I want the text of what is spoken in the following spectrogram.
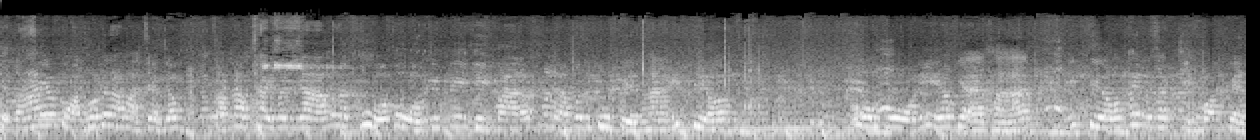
สุดท้ายครับก่อนทดเวลาบาดเจ็บครับสำหรับชัยปัญญาเมื่อสักครู่ครับโอ้โหจิมมี่ยิงมาแล้วเมื่อเมื่อสักครู่เปลี่ยนทางนิดเดียวครับโอ้โหนี่ครับแย่ขา นิดเดียวครับให้มันสะกิดบอลเปลี่ยน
